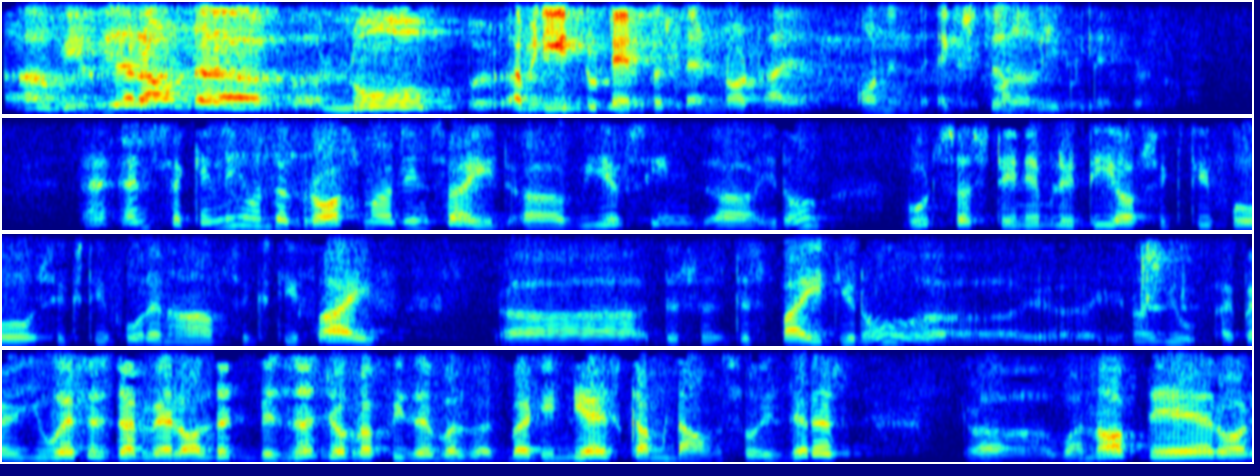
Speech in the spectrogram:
Uh, we'll be around uh, low, I mean 8 to 10%, not higher on an external API. And, and secondly, on the gross margin side, uh, we have seen, uh, you know, good sustainability of 64, 64 and a half, 65. Uh, this is despite, you know, uh, you know, you, uh, US has done well, all the business geographies have well, but India has come down. So is there a uh, one-off there or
